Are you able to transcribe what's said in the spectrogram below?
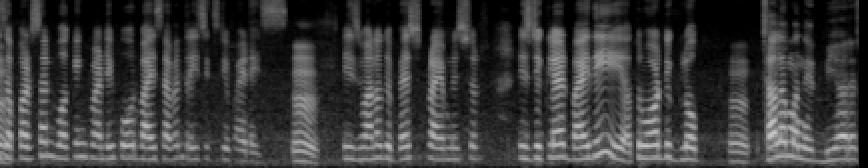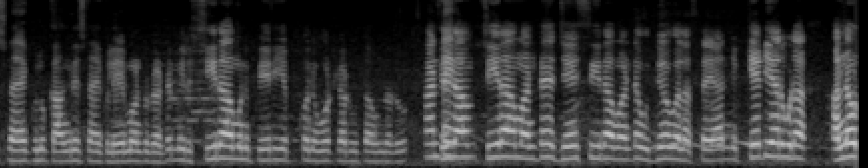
Is a person working twenty four by seven three sixty five days is one of the best prime minister is declared by the throughout the globe. చాలా మంది బీఆర్ఎస్ నాయకులు కాంగ్రెస్ నాయకులు ఏమంటారు అంటే మీరు శ్రీరాముని పేరు చెప్పుకొని ఓట్లు అడుగుతా ఉన్నారు. శ్రీరామ్ శ్రీరామ్ అంటే జై శ్రీరామ్ అంటే ఉద్యోగాలు వస్తాయా అని చెప్పి కేటీఆర్ కూడా అన్న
